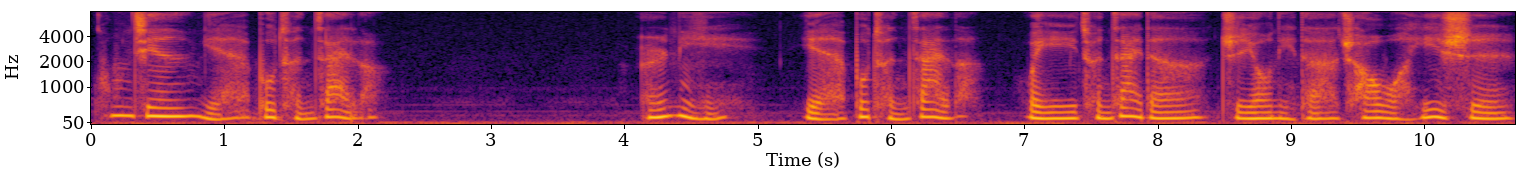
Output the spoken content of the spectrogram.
空间也不存在了，而你也不存在了。唯一存在的，只有你的超我意识。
